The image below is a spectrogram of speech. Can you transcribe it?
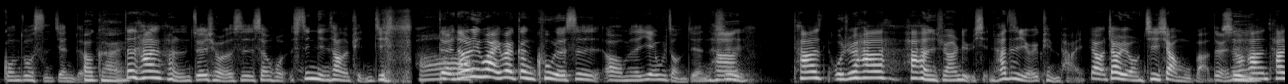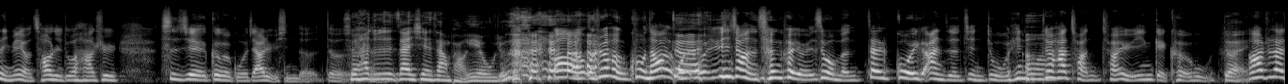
工作时间的，OK，但他可能追求的是生活心灵上的平静。Oh. 对，然后另外一位更酷的是，呃，我们的业务总监，他。他，我觉得他他很喜欢旅行，他自己有一个品牌叫叫勇气项目吧，对，然后他他里面有超级多他去世界各个国家旅行的的，所以他就是在线上跑业务，就是哦，我觉得很酷。然后我我印象很深刻，有一次我们在过一个案子的进度，我听、嗯、就他传传语音给客户，对，然后他就在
